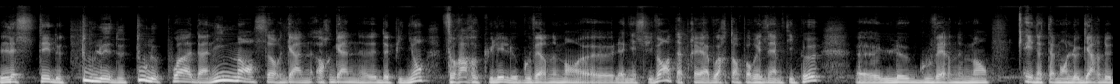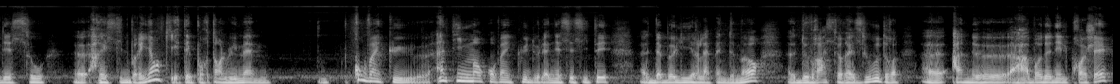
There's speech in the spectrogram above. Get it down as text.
lesté de tout le, de tout le poids d'un immense organe, organe d'opinion, fera reculer le gouvernement l'année suivante, après avoir temporisé un petit peu. le gouvernement, et notamment le garde des Sceaux, Aristide Briand, qui était pourtant lui-même convaincu, intimement convaincu de la nécessité euh, d'abolir la peine de mort, euh, devra se résoudre euh, à, ne, à abandonner le projet.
